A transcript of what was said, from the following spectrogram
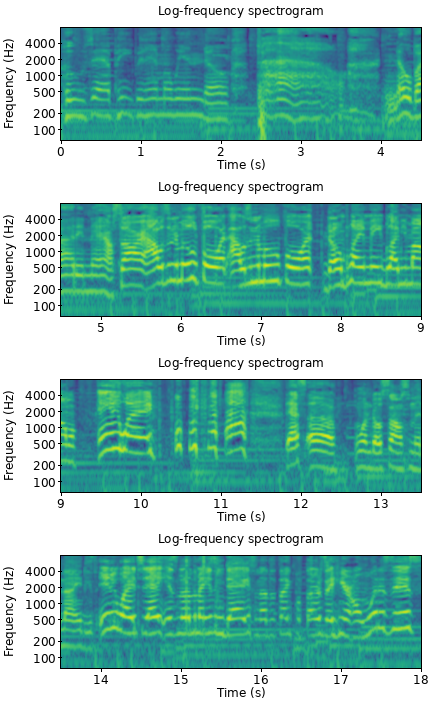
Who's there peeping in my window? Pow. Nobody now. Sorry, I was in the mood for it. I was in the mood for it. Don't blame me, blame me mama. Anyway, that's uh one of those songs from the 90s. Anyway, today is another amazing day. It's another thankful Thursday here on what is this?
